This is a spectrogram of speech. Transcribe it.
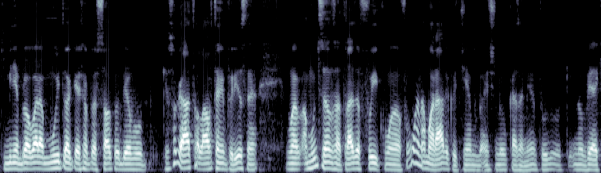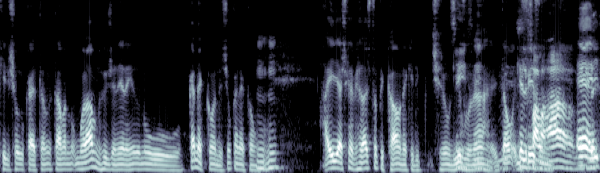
que me lembrou agora muito a questão pessoal que eu devo. que eu sou grato ao Lavo também por isso, né? Uma- há muitos anos atrás eu fui com uma. Foi uma namorada que eu tinha antes do meu casamento, tudo. No, ver aquele show do Caetano que tava, morava no Rio de Janeiro ainda, no Canecão, ele tinha um Canecão. Aí acho que é Verdade Tropical, né? Que ele tirou um livro, né? Então, Que ele um- falava, É, ele reclamava.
